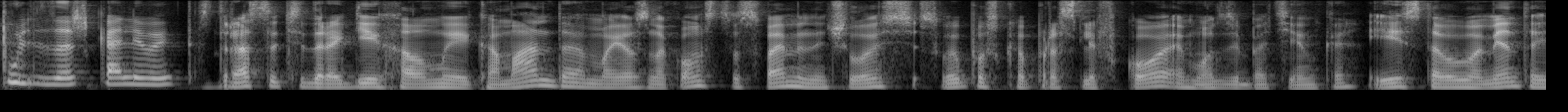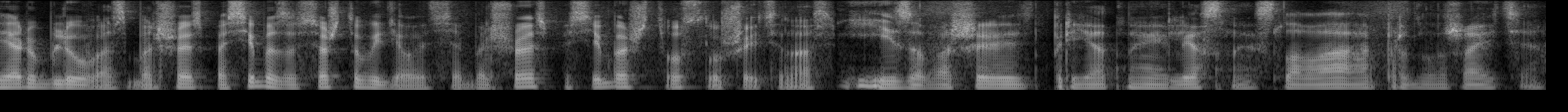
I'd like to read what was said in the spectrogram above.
пульс зашкаливает. Здравствуйте, дорогие холмы и команда. Мое знакомство с вами началось с выпуска про Сливко, эмодзи ботинка. И с того момента я люблю вас. Большое спасибо за все, что вы делаете. Большое спасибо, что слушаете нас. И за ваши приятные лестные слова. Продолжайте.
